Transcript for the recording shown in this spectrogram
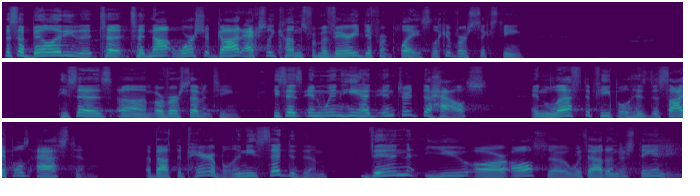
this ability to, to, to not worship God, actually comes from a very different place. Look at verse 16 he says, um, or verse 17, he says, And when he had entered the house and left the people, his disciples asked him about the parable. And he said to them, Then you are also without understanding.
